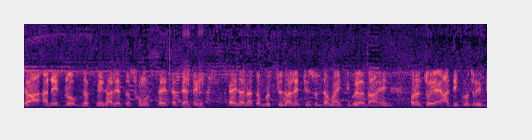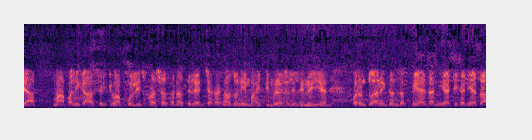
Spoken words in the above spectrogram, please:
अनेक लोक जखमी झाल्याचं समजतंय. तर त्यातील काही जणांचा मृत्यू झाल्याची सुद्धा माहिती मिळत आहे. परंतु अधिकृतरित्या महापालिका असेल किंवा पोलीस प्रशासन असेल यांच्याकडनं अजून ही माहिती मिळालेली नाहीये. परंतु अनेक जण जखमी आहेत आणि या ठिकाणी आता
